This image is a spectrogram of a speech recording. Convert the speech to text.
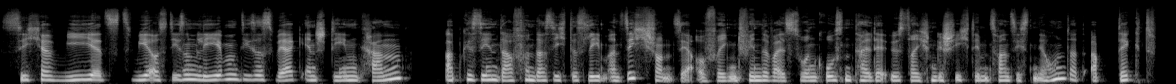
sicher, wie jetzt, wie aus diesem Leben dieses Werk entstehen kann. Abgesehen davon, dass ich das Leben an sich schon sehr aufregend finde, weil es so einen großen Teil der österreichischen Geschichte im 20. Jahrhundert abdeckt,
